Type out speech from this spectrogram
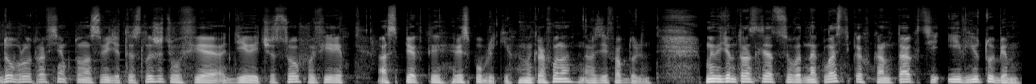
Доброе утро всем, кто нас видит и слышит. В Уфе 9 часов. В эфире «Аспекты республики». У микрофона Разиф Абдулин. Мы ведем трансляцию в Одноклассниках, ВКонтакте и в Ютубе.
